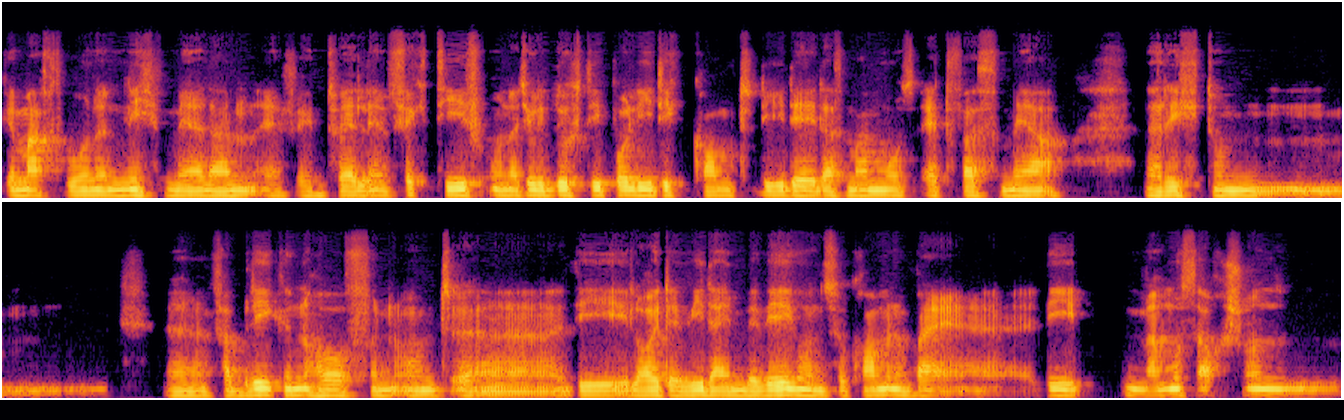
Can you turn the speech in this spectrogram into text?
gemacht wurden, nicht mehr dann eventuell effektiv. Und natürlich durch die Politik kommt die Idee, dass man muss etwas mehr Richtung Fabriken hoffen und äh, die Leute wieder in Bewegung zu kommen. Weil äh, die, man muss auch schon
